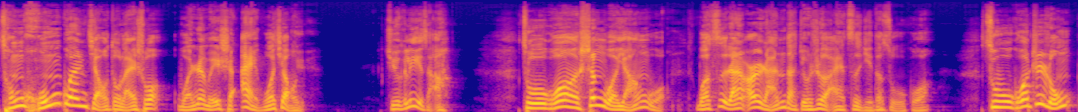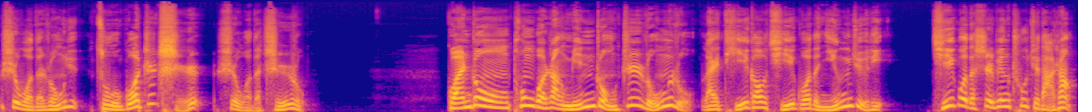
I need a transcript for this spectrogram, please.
从宏观角度来说，我认为是爱国教育。举个例子啊，祖国生我养我，我自然而然的就热爱自己的祖国。祖国之荣是我的荣誉，祖国之耻是我的耻辱。管仲通过让民众知荣辱来提高齐国的凝聚力。齐国的士兵出去打仗，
